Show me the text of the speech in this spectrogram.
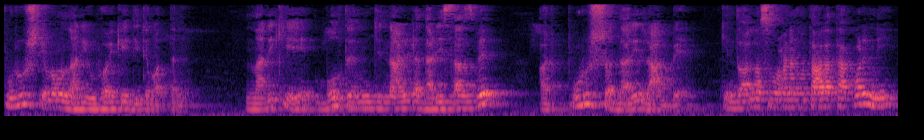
পুরুষ এবং নারী উভয়কেই দিতে পারতেন। নারীকে বলতেন যে নারীরা দাড়ি সাজবে আর পুরুষরা দাড়ি রাখবে। কিন্তু আল্লাহ সুবহানাহু তাআলা তা করেননি।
